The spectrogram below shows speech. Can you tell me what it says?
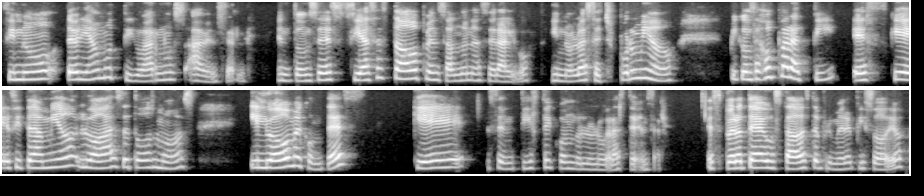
sino debería motivarnos a vencerlo. Entonces, si has estado pensando en hacer algo y no lo has hecho por miedo, mi consejo para ti es que si te da miedo, lo hagas de todos modos y luego me contés qué sentiste cuando lo lograste vencer. Espero te haya gustado este primer episodio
